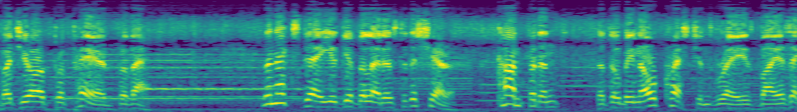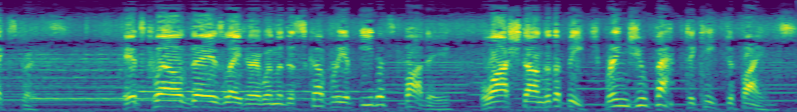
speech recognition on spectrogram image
But you're prepared for that. The next day, you give the letters to the sheriff, confident that there'll be no questions raised by his experts. It's 12 days later when the discovery of Edith's body washed onto the beach brings you back to Cape Defiance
